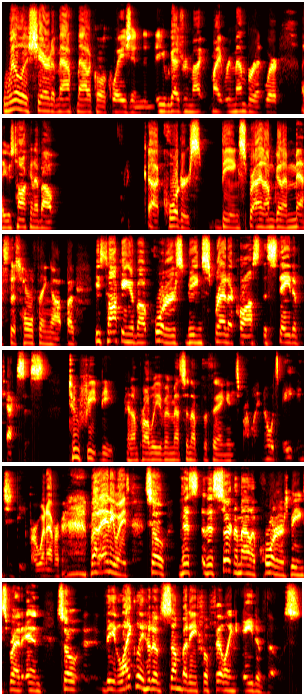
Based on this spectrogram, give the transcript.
Will has shared a mathematical equation, and you guys might, might remember it, where uh, he was talking about uh, quarters being spread. And I'm going to mess this whole thing up, but he's talking about quarters being spread across the state of Texas. two feet deep. And I'm probably even messing up the thing. And he's probably no, it's eight inches deep or whatever. But anyways, so this this certain amount of quarters being spread, and so the likelihood of somebody fulfilling eight of those,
